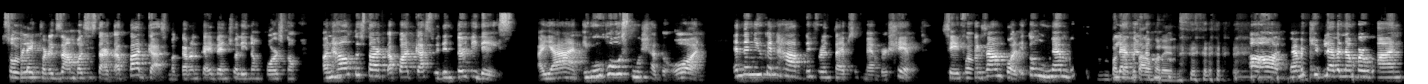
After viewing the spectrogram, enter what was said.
So like for example, si Startup Podcast, magkaroon ka eventually ng course no, on how to start a podcast within 30 days. Ayan, i-host mo siya doon. And then you can have different types of membership. Say for example, itong membership level pa rin. uh, membership level number one,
